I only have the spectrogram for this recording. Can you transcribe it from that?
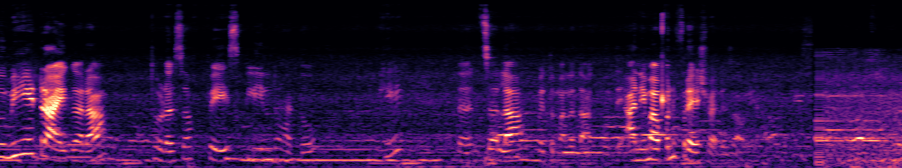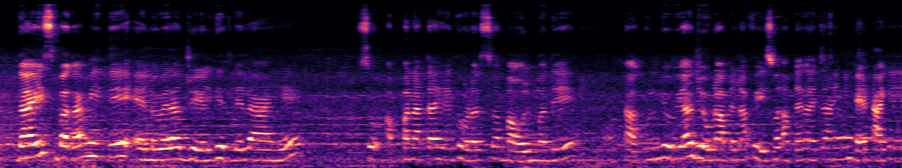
तुम्हीही ट्राय करा. थोडंसं फेस क्लीन राहतो. ओके तर चला मी तुम्हाला दाखवते. आणि मग आपण फ्रेश व्हायला जाऊया. गाईस बघा मी ते ॲलोवेरा जेल घेतलेलं आहे. सो आपण आता हे थोडंसं बाउलमध्ये टाकून घेऊया. जेवढं आपल्याला फेसवर अप्लाय करायचं आणि मी हेअर टाकेल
